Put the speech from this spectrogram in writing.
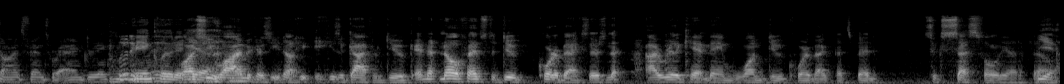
Giants fans were angry, including Me included. Well, I see why because you know he, he's a guy from Duke, and no offense to Duke quarterbacks, there's no, I really can't name one Duke quarterback that's been successful in the NFL. Yeah.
